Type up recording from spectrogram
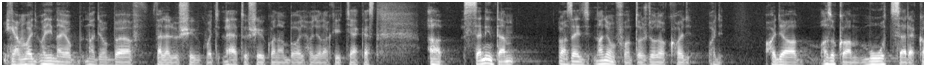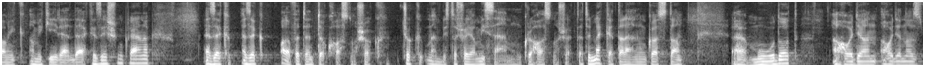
Igen, vagy, vagy nagyobb, nagyobb felelősségük, vagy lehetőségük van abban, hogy hogy alakítják ezt. Szerintem az egy nagyon fontos dolog, hogy, hogy, hogy a azok a módszerek, amik, amik így rendelkezésünkre állnak, ezek, ezek alapvetően tök hasznosak, csak nem biztos, hogy a mi számunkra hasznosak. Tehát, hogy meg kell találnunk azt a módot, ahogyan, ahogyan az,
